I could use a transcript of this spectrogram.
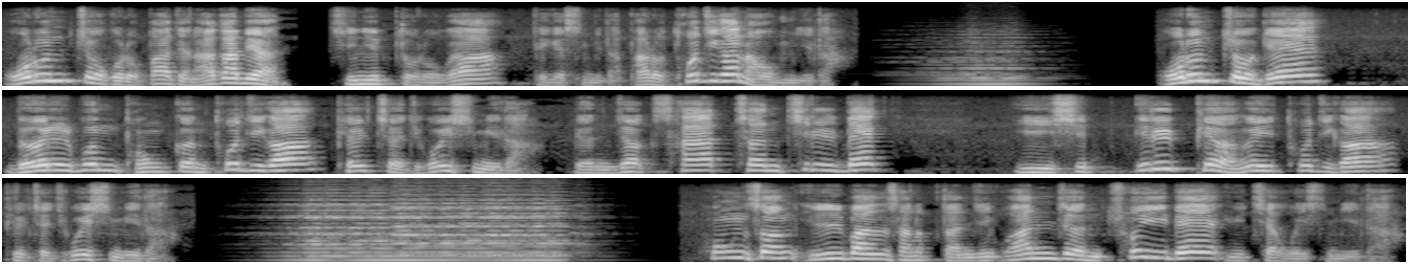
오른쪽으로 빠져나가면 진입도로가 되겠습니다. 바로 토지가 나옵니다. 오른쪽에 넓은 동권 토지가 펼쳐지고 있습니다. 면적 4,721평의 토지가 펼쳐지고 있습니다. 홍성 일반산업단지 완전 초입에 위치하고 있습니다.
